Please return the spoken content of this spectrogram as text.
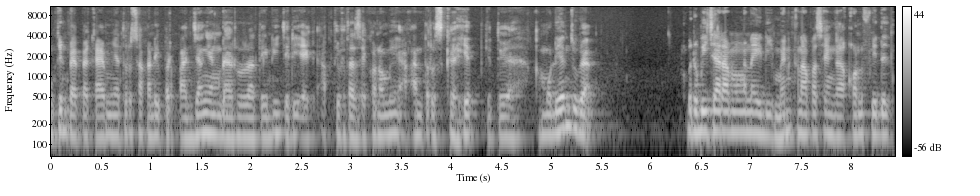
mungkin PPKM-nya terus akan diperpanjang yang darurat ini jadi aktivitas ekonomi akan terus kehit gitu ya. Kemudian juga berbicara mengenai demand kenapa saya nggak confident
